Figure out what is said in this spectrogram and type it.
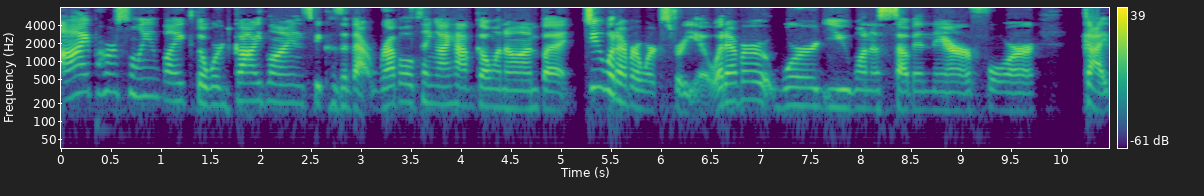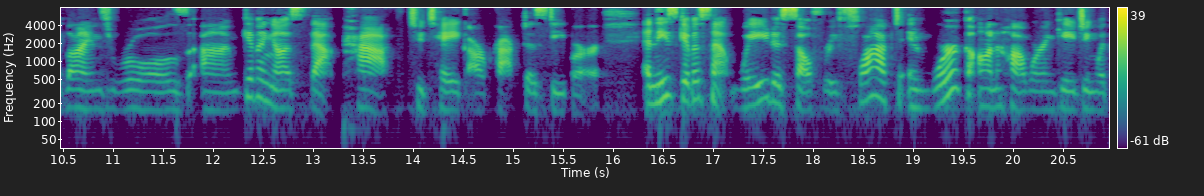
I personally like the word guidelines because of that rebel thing I have going on, but do whatever works for you. Whatever word you want to sub in there for guidelines, rules, um, giving us that path to take our practice deeper. And these give us that way to self reflect and work on how we're engaging with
